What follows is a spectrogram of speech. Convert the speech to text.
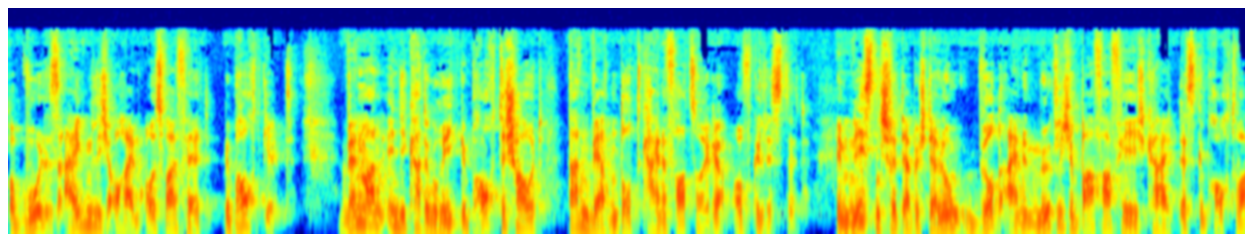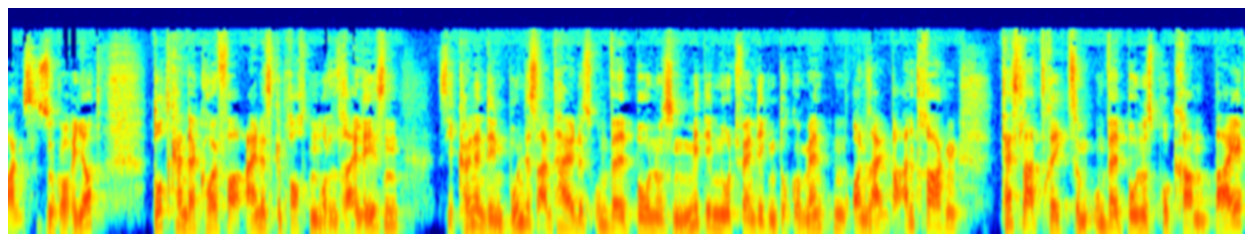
obwohl es eigentlich auch ein Auswahlfeld gebraucht gibt. Wenn man in die Kategorie Gebrauchte schaut, dann werden dort keine Fahrzeuge aufgelistet. Im nächsten Schritt der Bestellung wird eine mögliche BAFA-Fähigkeit des Gebrauchtwagens suggeriert. Dort kann der Käufer eines gebrauchten Model 3 lesen, Sie können den Bundesanteil des Umweltbonus mit den notwendigen Dokumenten online beantragen. Tesla trägt zum Umweltbonusprogramm bei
